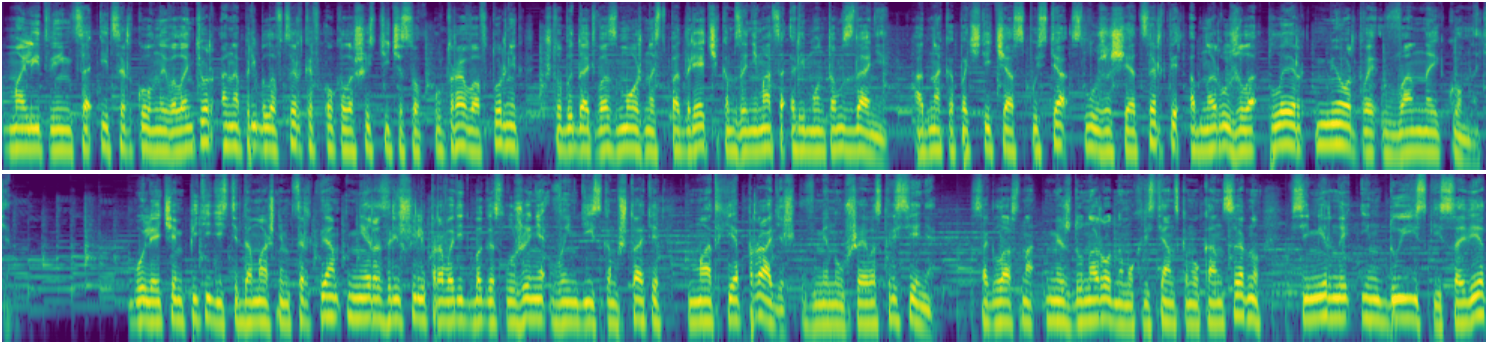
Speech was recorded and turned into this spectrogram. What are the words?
Молитвенница и церковный волонтер, она прибыла в церковь около 6 часов утра во вторник, чтобы дать возможность подрядчикам заниматься ремонтом в здании. Однако почти час спустя служащая церкви обнаружила плеер мертвой в ванной комнате. Более чем 50 домашним церквям не разрешили проводить богослужения в индийском штате Мадхья-Прадеш в минувшее воскресенье – Согласно Международному христианскому концерну, Всемирный индуистский совет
